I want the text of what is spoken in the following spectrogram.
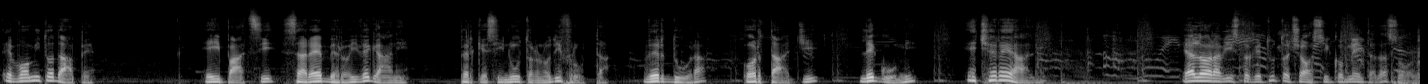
e vomito d'ape. E i pazzi sarebbero i vegani, perché si nutrono di frutta, verdura, ortaggi, legumi e cereali. E allora, visto che tutto ciò si commenta da solo,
